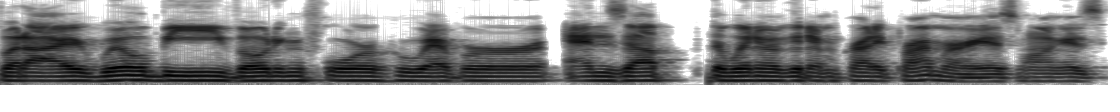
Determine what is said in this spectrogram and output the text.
But I will be voting for whoever ends up the winner of the Democratic primary, as long as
